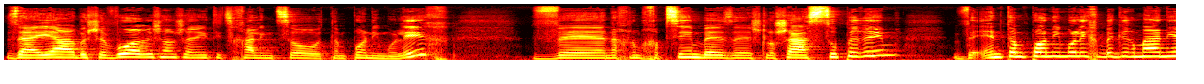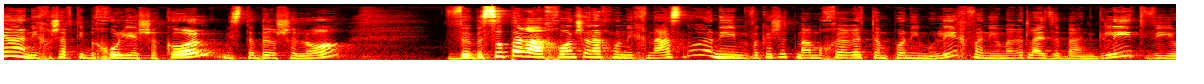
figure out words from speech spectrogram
זה היה בשבוע הראשון שאני הייתי צריכה למצוא טמפון עם מוליך, ואנחנו מחפשים באיזה שלושה סופרים, ואין טמפון עם מוליך בגרמניה. אני חשבתי בחו"ל יש הכל, מסתבר שלא. ובסופר האחרון שאנחנו נכנסנו, אני מבקשת מהמוכרת טמפון עם מוליך, ואני אומרת לה את זה באנגלית, והיא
